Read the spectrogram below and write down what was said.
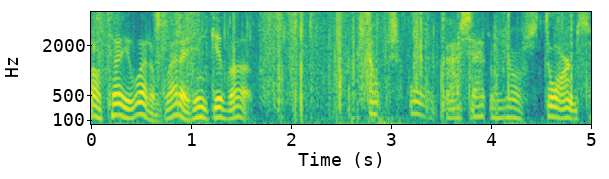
I'll tell you what, I'm glad I didn't give up. Ouch. Oh gosh, that those are thorns.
